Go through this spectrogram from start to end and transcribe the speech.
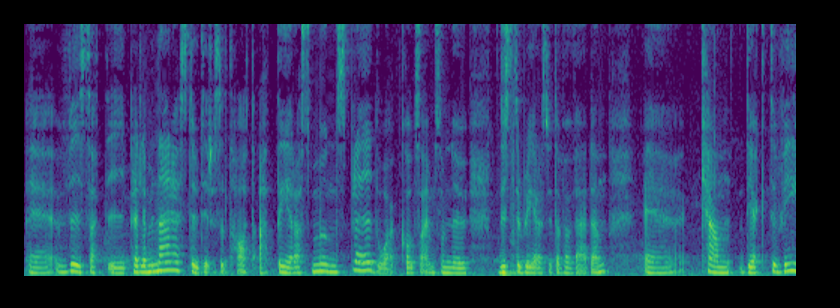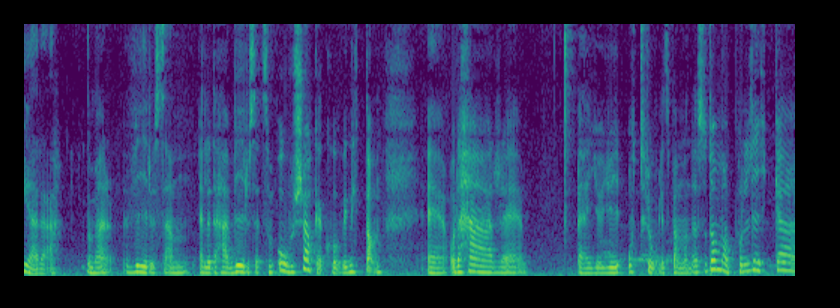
eh, visat i preliminära studieresultat att deras munspray då, Coldzyme, som nu distribueras utöver världen, eh, kan deaktivera de här virusen, eller det här viruset som orsakar covid-19. Eh, och det här eh, är ju otroligt spännande. Så de har på lika,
